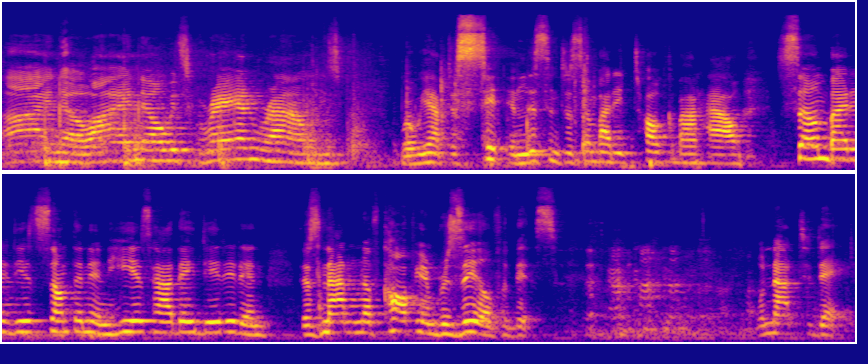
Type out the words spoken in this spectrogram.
I know, I know, it's grand rounds where we have to sit and listen to somebody talk about how somebody did something and here's how they did it, and there's not enough coffee in Brazil for this. well, not today.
